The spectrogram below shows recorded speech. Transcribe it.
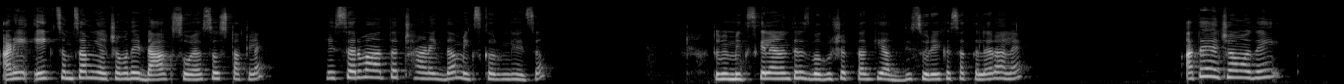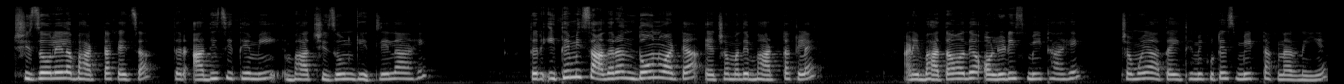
आणि एक चमचा मी याच्यामध्ये डार्क सोया सॉस टाकला आहे हे सर्व आता छान एकदा मिक्स करून घ्यायचं. तुम्ही मिक्स केल्यानंतरच बघू शकता की अगदी सुरेख असा कलर आला आहे आता याच्यामध्ये शिजवलेला भात टाकायचा. तर आधीच इथे मी भात शिजवून घेतलेला आहे. तर इथे मी साधारण दोन वाट्या याच्यामध्ये भात टाकला आहे आणि भातामध्ये ऑलरेडीच मीठ आहे. त्याच्यामुळे आता इथे मी कुठेच मीठ टाकणार नाही आहे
